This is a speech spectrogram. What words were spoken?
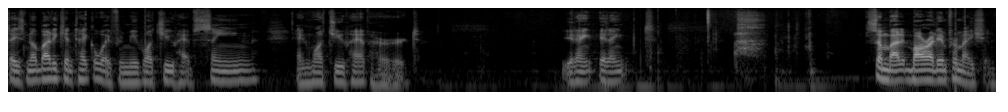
There's nobody can take away from you what you have seen and what you have heard. It ain't it ain't somebody borrowed information.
